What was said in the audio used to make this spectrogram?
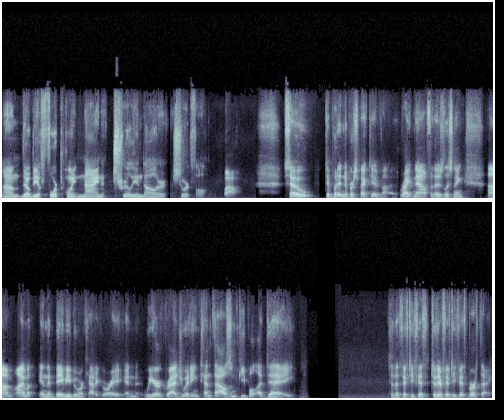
um, there'll be a 4.9 trillion dollar shortfall. Wow. So to put it into perspective, uh, right now, for those listening, um, I'm in the baby boomer category, and we are graduating 10,000 people a day to the 55th to their 55th birthday.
